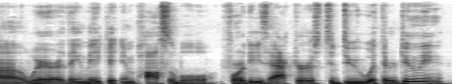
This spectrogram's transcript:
uh, where they make it impossible for these actors to do what they're doing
